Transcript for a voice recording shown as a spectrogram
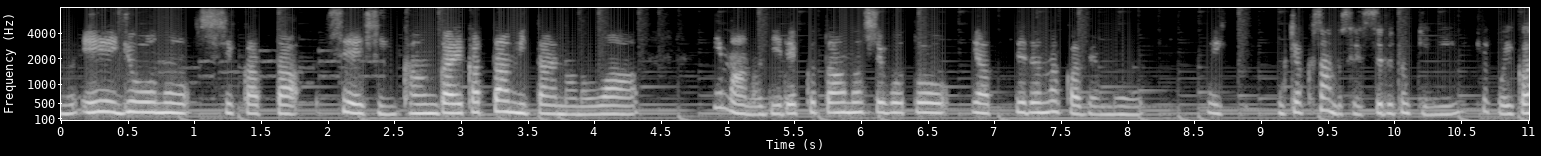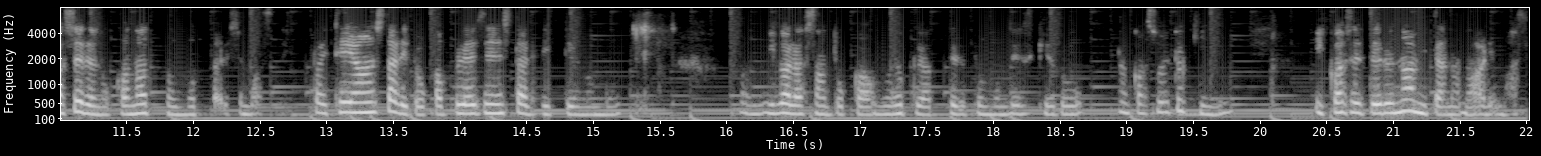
う。営業の仕方、精神、考え方みたいなのは、今のディレクターの仕事をやってる中でも、えお客さんと接するときに結構活かせるのかなと思ったりしますね。やっぱり提案したりとか、プレゼンしたりっていうのも、あの五十嵐さんとかもよくやってると思うんですけど、なんかそういうときに活かせてるなみたいなのあります。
